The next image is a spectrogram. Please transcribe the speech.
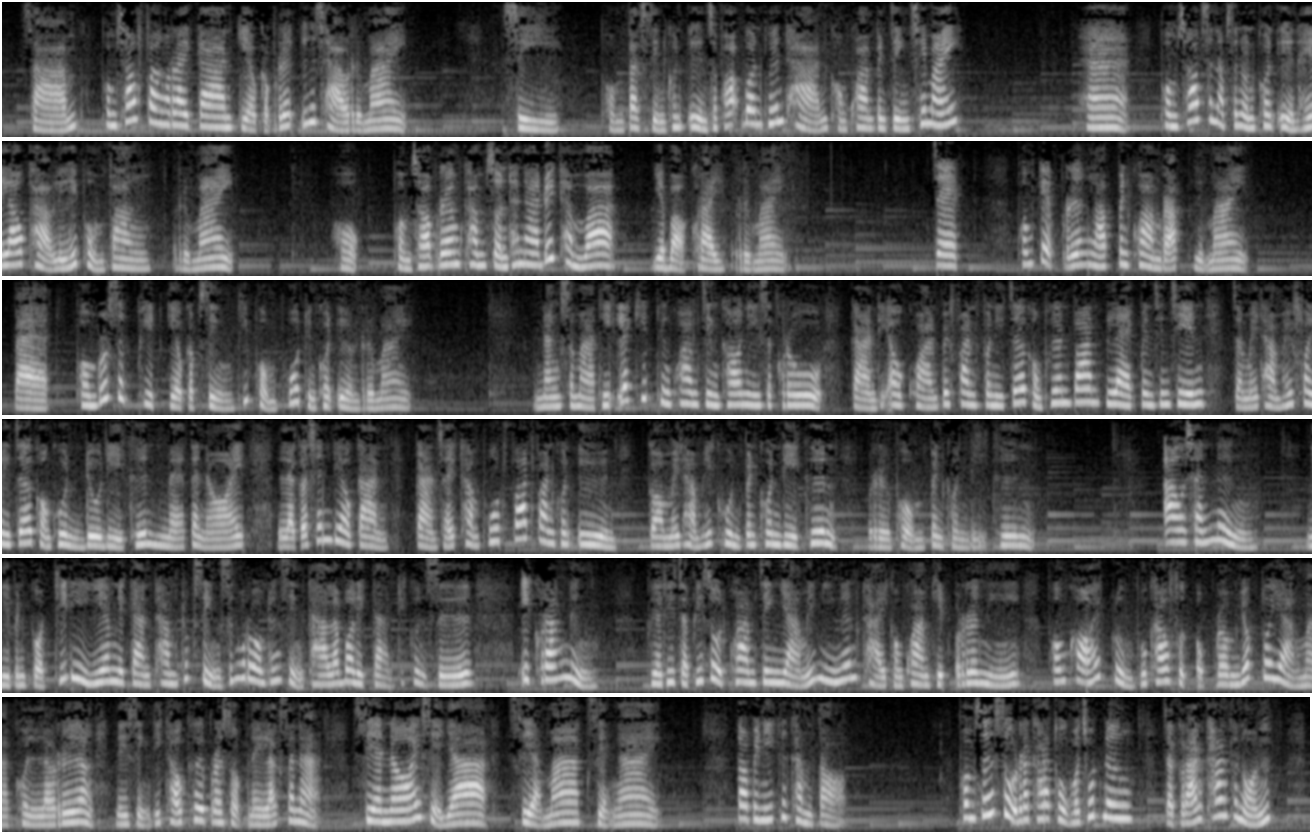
3. ผมชอบฟังรายการเกี่ยวกับเรื่องอื้อฉาวหรือไม่ 4. ผมตัดสินคนอื่นเฉพาะบนพื้นฐานของความเป็นจริงใช่ไหม 5. ผมชอบสนับสนุนคนอื่นให้เล่าข่าวหรือให้ผมฟัง หรือไม่ 6. ผมชอบเริ่มคำสนทนาด้วยคำว่า อย่าบอกใครหรือไม่ 7. ผมเก็บเรื่องลับเป็นความลับหรือไม่ 8. ผมรู้สึกผิดเกี่ยวกับสิ่งที่ผมพูดถึงคนอื่นหรือไม่ นั่งสมาธิและคิดถึงความจริงข้อนี้สักครู่ การที่เอาขวานไปฟันเฟอร์นิเจอร์ของเพื่อนบ้านแหลกเป็นชิ้นๆ จะไม่ทำให้เฟอร์นิเจอร์ของคุณดูดีขึ้นแม้แต่น้อย และก็เช่นเดียวกัน การใช้คำพูดฟาดฟันคนอื่น ก็ไม่ทำให้คุณเป็นคนดีขึ้น หรือผมเป็นคนดีขึ้น เอาชั้นหนึ่งนี่เป็นกฎที่ดีเยี่ยมในการทำทุกสิ่งซึ่งรวมทั้งสินค้าและบริการที่คุณซื้อ อีกครั้งหนึ่ง พื่อที่จะพิสูจน์ความจริงอย่างไม่มีเงื่อนไขของความคิดเรื่องนี้ ผมขอให้กลุ่มผู้เข้าฝึกอบรมยกตัวอย่างมาคนละเรื่อง ในสิ่งที่เขาเคยประสบในลักษณะ เสียน้อย เสียยาก เสียมาก เสียง่าย ต่อไปนี้คือคำตอบ ผมซื้อสูตรราคาถูกมาชุดหนึ่งจากร้านข้างถนน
